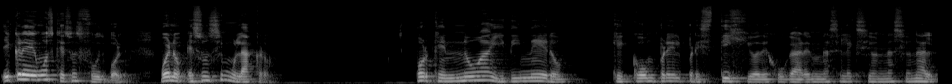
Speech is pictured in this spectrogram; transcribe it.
y creemos que eso es fútbol. Bueno, es un simulacro. Porque no hay dinero que compre el prestigio de jugar en una selección nacional.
